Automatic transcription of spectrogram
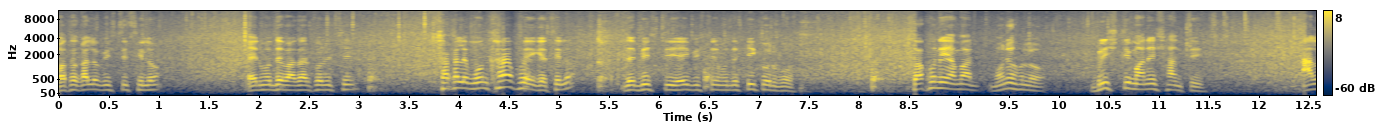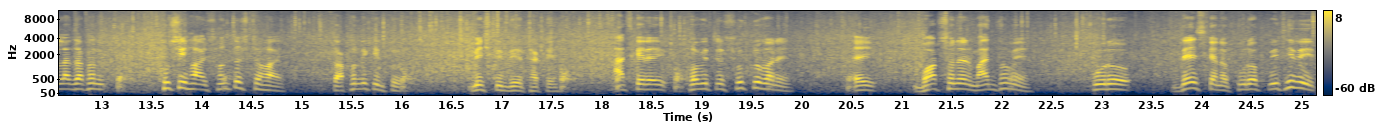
গতকালও বৃষ্টি ছিল, এর মধ্যে বাজার করেছি। সকালে মন খারাপ হয়ে গেছিল যে বৃষ্টি, এই বৃষ্টির মধ্যে কি করব। তখনই আমার মনে হলো, বৃষ্টি মানে শান্তি। আল্লাহ যখন খুশি হয়, সন্তুষ্ট হয়, তখনই কিন্তু বৃষ্টি দিয়ে থাকে। আজকের এই পবিত্র শুক্রবারে এই বর্ষণের মাধ্যমে পুরো দেশ কেন, পুরো পৃথিবীর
